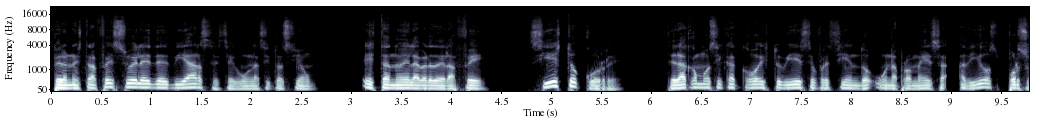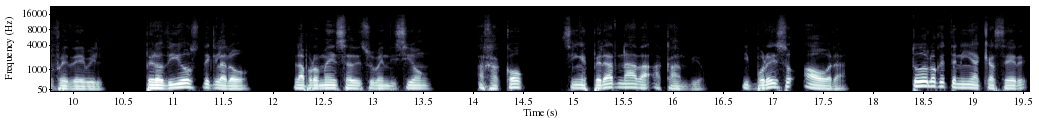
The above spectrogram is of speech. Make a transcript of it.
Pero nuestra fe suele desviarse según la situación. Esta no es la verdadera fe. Si esto ocurre, será como si Jacob estuviese ofreciendo una promesa a Dios por su fe débil. Pero Dios declaró la promesa de su bendición a Jacob sin esperar nada a cambio. Y por eso ahora todo lo que tenía que hacer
